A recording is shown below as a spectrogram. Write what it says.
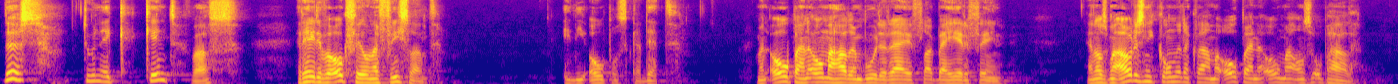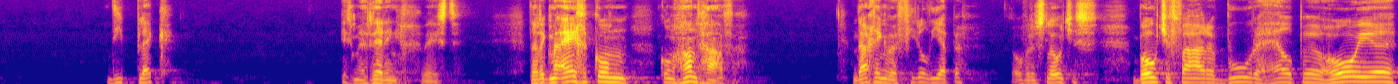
Dus toen ik kind was, reden we ook veel naar Friesland. In die Opels Kadet. Mijn opa en oma hadden een boerderij vlakbij Heerenveen. En als mijn ouders niet konden, dan kwamen opa en oma ons ophalen. Die plek is mijn redding geweest. Dat ik mijn eigen kon, kon handhaven. En daar gingen we fiedeljeppen over de slootjes. Bootje varen, boeren helpen, hooien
